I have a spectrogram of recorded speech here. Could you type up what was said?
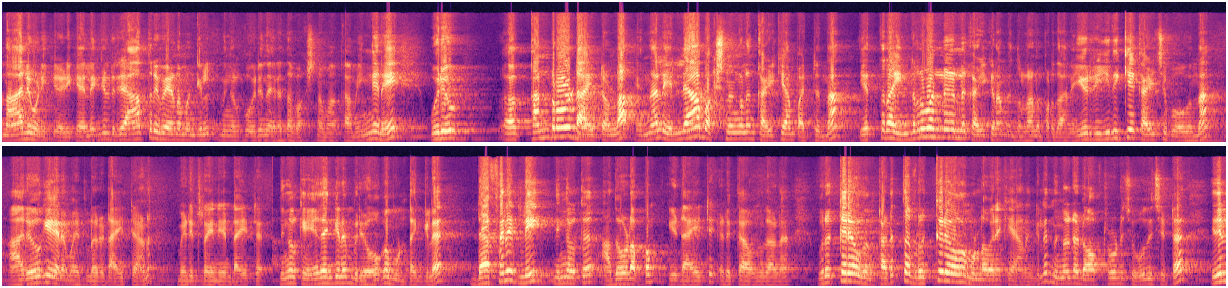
നാല് മണിക്ക് കഴിക്കാം അല്ലെങ്കിൽ രാത്രി വേണമെങ്കിൽ നിങ്ങൾക്ക് ഒരു നേരത്തെ ഭക്ഷണമാക്കാം. ഇങ്ങനെ ഒരു കൺട്രോൾഡ് ആയിട്ടുള്ള എന്നാൽ എല്ലാ ഭക്ഷണങ്ങളും കഴിക്കാൻ പറ്റുന്ന എത്ര ഇന്റർവെല്ലുകളിൽ കഴിക്കണം എന്നുള്ളതാണ് പ്രധാനം. ഈ ഒരു രീതിക്ക് കഴിച്ചു പോകുന്ന ആരോഗ്യകരമായിട്ടുള്ള ഒരു ഡയറ്റാണ് മെഡിറ്ററേനിയൻ ഡയറ്റ് നിങ്ങൾക്ക് ഏതെങ്കിലും രോഗമുണ്ടെങ്കിൽ ഡെഫിനറ്റ്ലി നിങ്ങൾക്ക് അതോടൊപ്പം ഈ ഡയറ്റ് എടുക്കാവുന്നതാണ്. വൃക്കരോഗം കടുത്ത വൃക്കരോഗമുള്ളവരൊക്കെ ആണെങ്കിൽ നിങ്ങളുടെ ഡോക്ടറോട് ചോദിച്ചിട്ട് ഇതിൽ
